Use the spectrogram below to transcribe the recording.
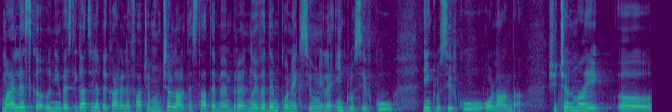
Mai ales că în investigațiile pe care le facem în celelalte state membre, noi vedem conexiunile inclusiv cu, inclusiv cu Olanda. Și cel mai uh,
